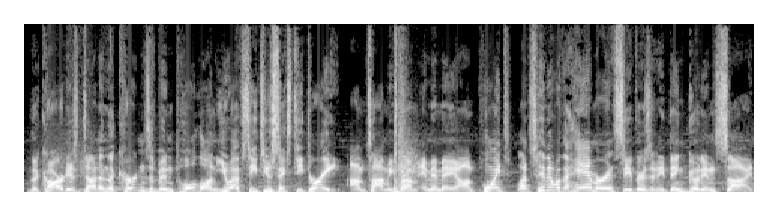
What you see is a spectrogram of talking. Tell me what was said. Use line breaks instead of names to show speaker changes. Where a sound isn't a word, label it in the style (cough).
The card is done and the curtains have been pulled on UFC 263. I'm Tommy from MMA On Point. Let's hit it with a hammer and see if there's anything good inside.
